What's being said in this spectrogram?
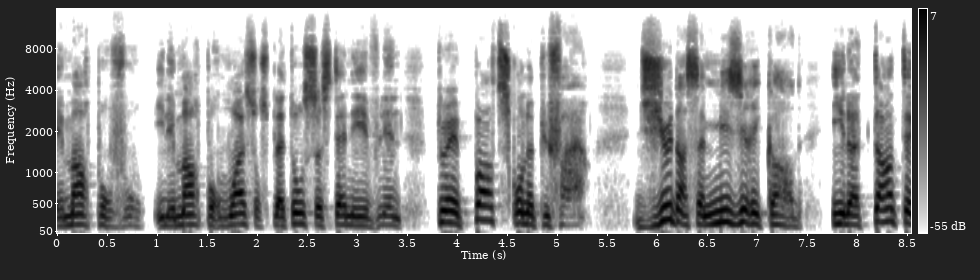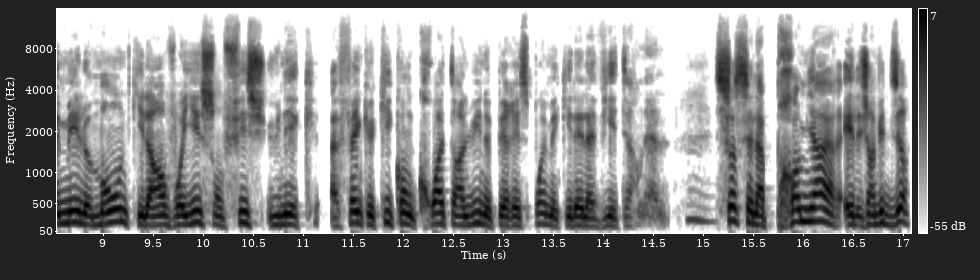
est mort pour vous. Il est mort pour moi sur ce plateau, Sosten et Evelyne. Peu importe ce qu'on a pu faire. Dieu, dans sa miséricorde, il a tant aimé le monde qu'il a envoyé son Fils unique, afin que quiconque croit en lui ne périsse point, mais qu'il ait la vie éternelle. Ça, c'est la première, et j'ai envie de dire,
